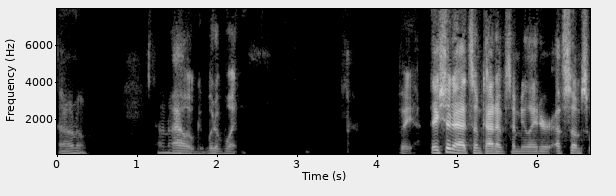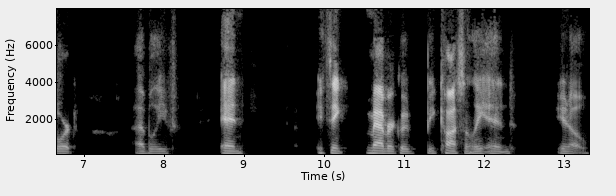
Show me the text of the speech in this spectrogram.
I don't know. I don't know how it would have went. But yeah, they should have had some kind of simulator of some sort, I believe. And you think Maverick would be constantly in, you know,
